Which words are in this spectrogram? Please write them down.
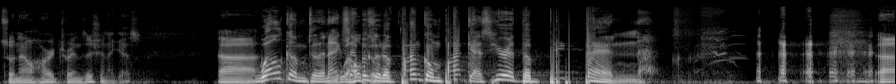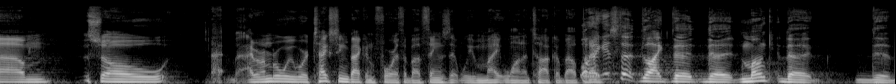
So now hard transition, I guess. Uh, Welcome to the next welcome. episode of Pan Con Podcast here at the Big Ben. um. so I- I remember we were texting back and forth about things that we might want to talk about. Well, but I guess the like the the monk the the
